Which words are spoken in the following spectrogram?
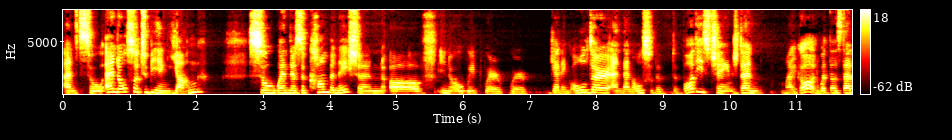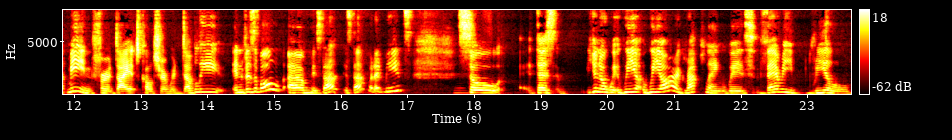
and so and also to being young. So when there's a combination of you know we, we're we're getting older and then also the, the body's change, then my God, what does that mean for diet culture? We're doubly invisible. Um, is that is that what it means? So there's you know we, we we are grappling with very real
